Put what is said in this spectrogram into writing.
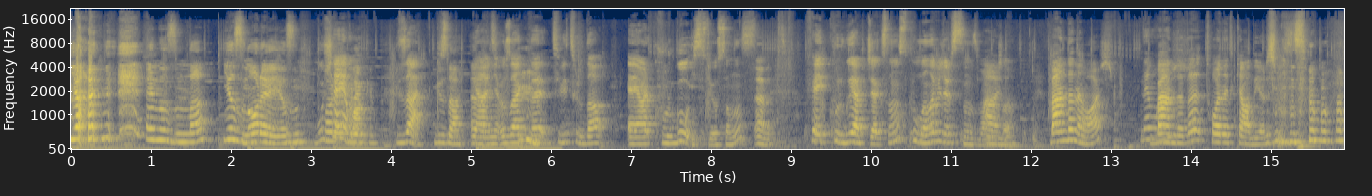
Yani en azından yazın oraya yazın. Bu Oraya şey ama bırakın. güzel. Güzel. Evet. Yani özellikle Twitter'da eğer kurgu istiyorsanız, evet. fake kurgu yapacaksanız kullanabilirsiniz bence. Aynen. Bende ne var? Ne var? Bende de tuvalet kağıdı yarışması var.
